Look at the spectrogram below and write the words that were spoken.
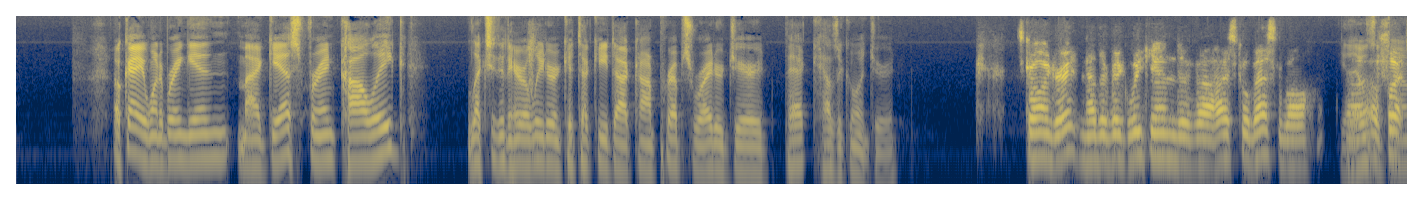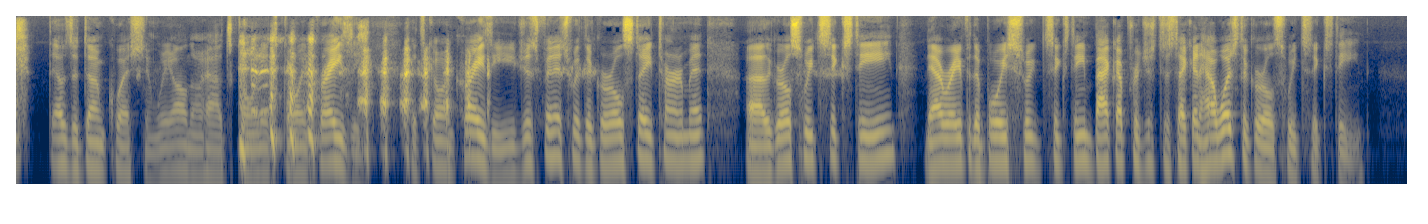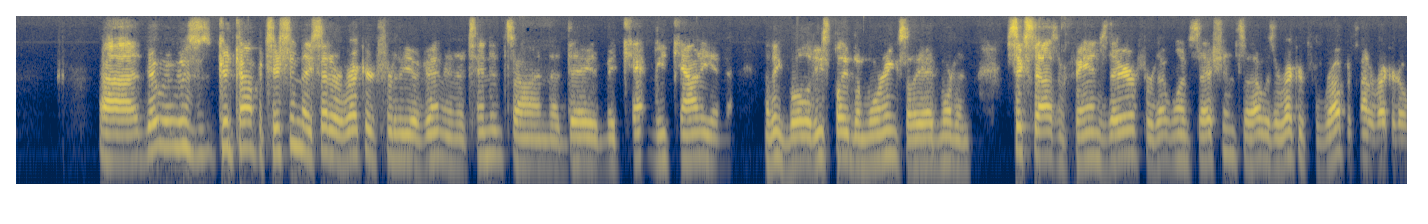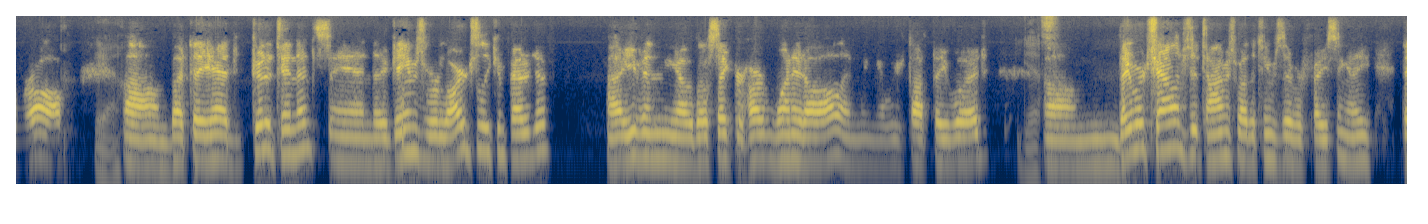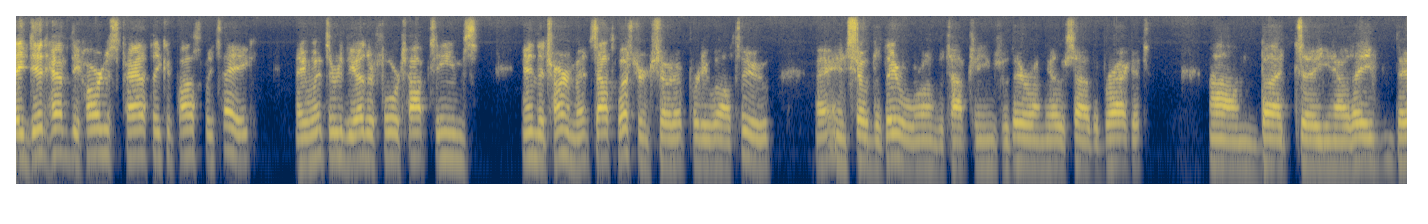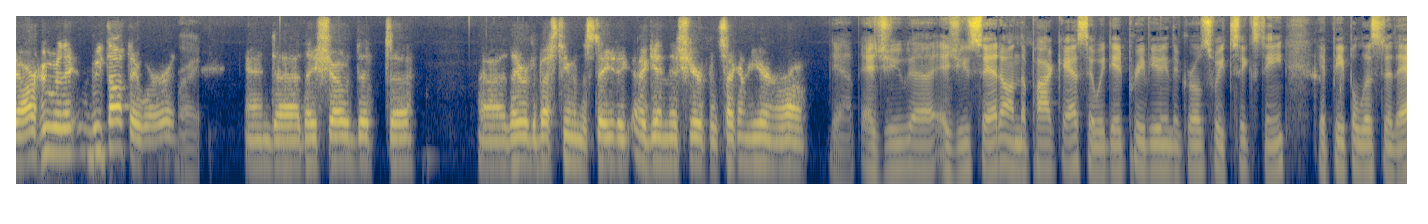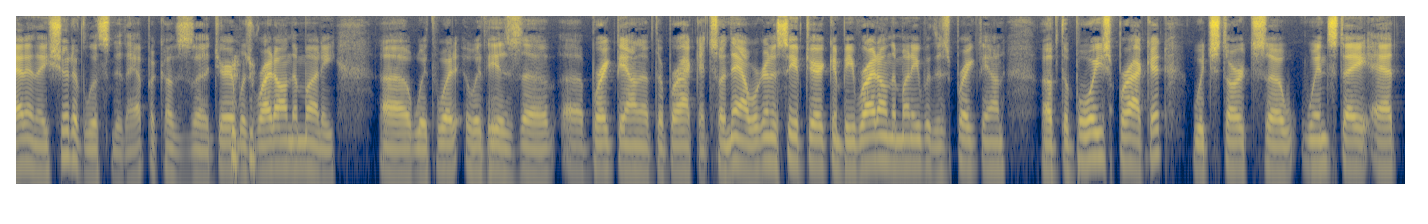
Okay, I want to bring in my guest, friend, colleague, Lexington Herald Leader and Kentucky.com preps writer, Jared Peck. How's it going, Jared? It's going great. Another big weekend of uh, high school basketball yeah, that was uh, afoot. Dumb, that was a dumb question. We all know how it's going. It's going crazy. It's going crazy. You just finished with the girls' state tournament, uh, the girls' Sweet 16. Now ready for the boys' Sweet 16. Back up for just a second. How was the girls' Sweet 16? Uh, there was good competition. They set a record for the event in attendance on the day at Meade County, and I think Bullitt East played in the morning, so they had more than 6,000 fans there for that one session. So that was a record for Rupp. It's not a record overall. Yeah. Um, but they had good attendance, and the games were largely competitive. Uh, even you know, though Sacred Heart won it all, and you know, we thought they would. Yes. Um, they were challenged at times by the teams they were facing. They they did have the hardest path they could possibly take they went through the other four top teams in the tournament. Southwestern showed up pretty well too, uh, and showed that they were one of the top teams, but they were on the other side of the bracket. Um, but uh, you know they they are who they, we thought they were, and, right. and uh, they showed that uh, uh, they were the best team in the state again this year for the second year in a row. Yeah, as you uh, as you said on the podcast that we did previewing the Girls Sweet 16, if people listen to that, and they should have listened to that because uh, Jared was right on the money uh, with what with his uh, uh, breakdown of the bracket. So now we're going to see if Jared can be right on the money with his breakdown of the boys bracket, which starts uh, Wednesday at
